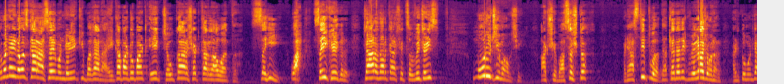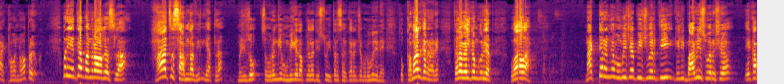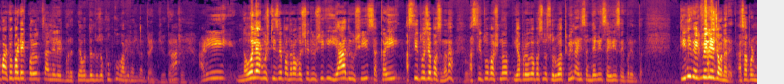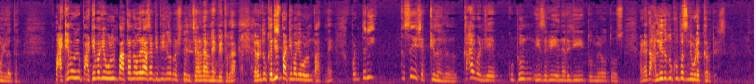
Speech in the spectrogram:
तर मंडळी नमस्कार. असं आहे मंडळी की बघा ना एका पाठोपाठ एक चौकार षटकार लावत सही वा सही खेळ करत चार हजार चारशे चव्वेचाळीस मोरूची मावशी आठशे बासष्ट आणि अस्तित्व त्यातल्या त्यात एक वेगळा जॉनर आणि तो म्हणजे अठ्ठावन्नवा प्रयोग. बरं येत्या पंधरा ऑगस्टला हाच सामनावीर यातला म्हणजे जो चौरंगी भूमिकेत आपल्याला दिसतो इतर सहकाऱ्यांच्या बरोबरीने तो कमाल करणार आहे त्याला वेलकम करूयात. वा वा. नाट्यरंगभूमीच्या पीचवरती गेली बावीस वर्ष एका पाठोपाठ एक प्रयोग चाललेले आहेत भरत. त्याबद्दल तुझं खूप खूप अभिनंदन. थँक्यू हा? थँक्यू आणि नवल्या गोष्टीचे पंधरा ऑगस्टच्या दिवशी की या दिवशी सकाळी अस्तित्वाच्या पासून ना अस्तित्वापासून या प्रयोगापासून सुरुवात होईल आणि संध्याकाळी सैरी सईपर्यंत तिन्ही वेगवेगळे जॉनर आहेत असं आपण म्हणलं तर. पाठीमागे पाठीमागे वळून पाहताना वगैरे असा टिपिकल प्रश्न विचारणार नाही मी तुला कारण तू कधीच पाठीमागे वळून पाहत नाही. पण तरी कसं हे शक्य झालं? काय म्हणजे कुठून ही सगळी एनर्जी तू मिळवतोस? आणि आता हल्ली तर तू खूपच निवडक करतोयस.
